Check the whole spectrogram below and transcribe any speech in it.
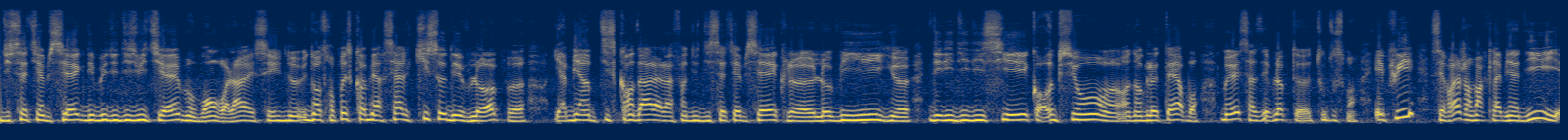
XVIIe siècle, début du XVIIIe, bon voilà, c'est une, entreprise commerciale qui se développe. Euh, il y a bien un petit scandale à la fin du XVIIe siècle, lobbying, délit d'initié, corruption en Angleterre, bon, mais ça se développe tout doucement. Et puis, c'est vrai, Jean-Marc l'a bien dit,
